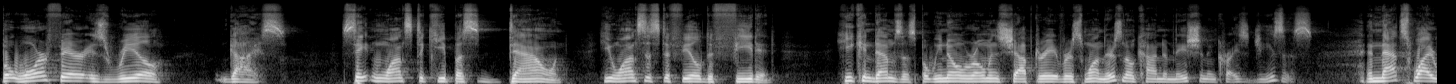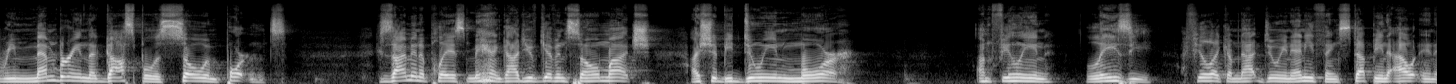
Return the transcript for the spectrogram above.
But warfare is real, guys. Satan wants to keep us down, he wants us to feel defeated. He condemns us, but we know Romans chapter 8, verse 1 there's no condemnation in Christ Jesus. And that's why remembering the gospel is so important. Because I'm in a place, man, God, you've given so much. I should be doing more. I'm feeling lazy. I feel like I'm not doing anything, stepping out in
